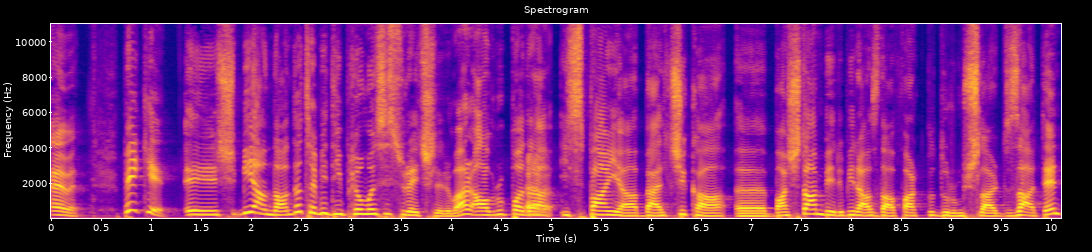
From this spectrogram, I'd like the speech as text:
Evet. Peki e, bir yandan da tabii diplomasi süreçleri var. Avrupa'da Evet. İspanya, Belçika e, baştan beri biraz daha farklı durmuşlardı zaten.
